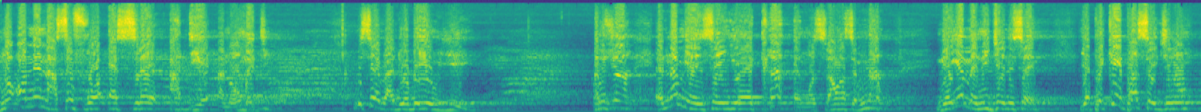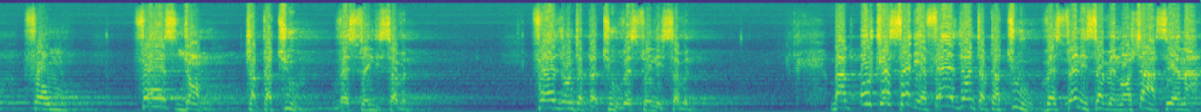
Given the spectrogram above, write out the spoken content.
na ɔne n'asefoɔ ɛserɛ adeɛ ana ɔmadi mesɛ awurade ɔbɛyɛ wo yie abusua ɛnam yɛnsɛn yɛreka ɛnwosra ho asɛm. Na nea ɛyɛ m'ani gye ne sɛ yɛpekee passage no from first john chapter 2 verse 27 first john chapter 2 verse 27 but wotwɛ sɛdeɛ first john chapter 2 verse 27 na ɔhyɛ aseɛ no a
